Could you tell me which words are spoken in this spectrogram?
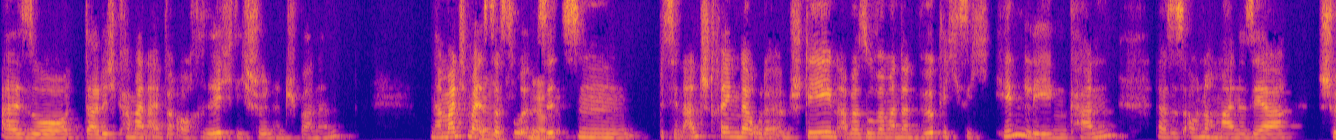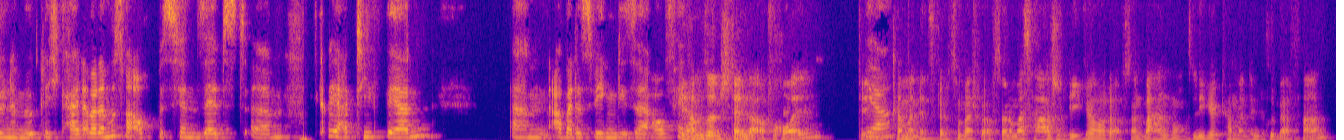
Also dadurch kann man einfach auch richtig schön entspannen. Na, manchmal ist das so im ja. Sitzen bisschen anstrengender oder im Stehen, aber so, wenn man dann wirklich sich hinlegen kann, das ist auch nochmal eine sehr schöne Möglichkeit. Aber da muss man auch ein bisschen selbst ähm, kreativ werden. Ähm, aber deswegen diese Aufhängung. Wir haben so einen Ständer auf Rollen. Den Ja. kann man jetzt, glaub ich, zum Beispiel auf so eine Massageliege oder auf so eine Behandlungsliege kann man den rüberfahren.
